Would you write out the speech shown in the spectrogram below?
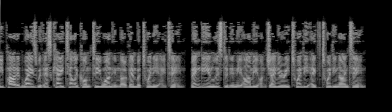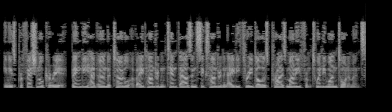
He parted ways with SK Telecom T1 in November 2018. Bengi enlisted in the Army on January 28, 2019. In his professional career, Bengi had earned a total of $810,683 prize money from 21 tournaments.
